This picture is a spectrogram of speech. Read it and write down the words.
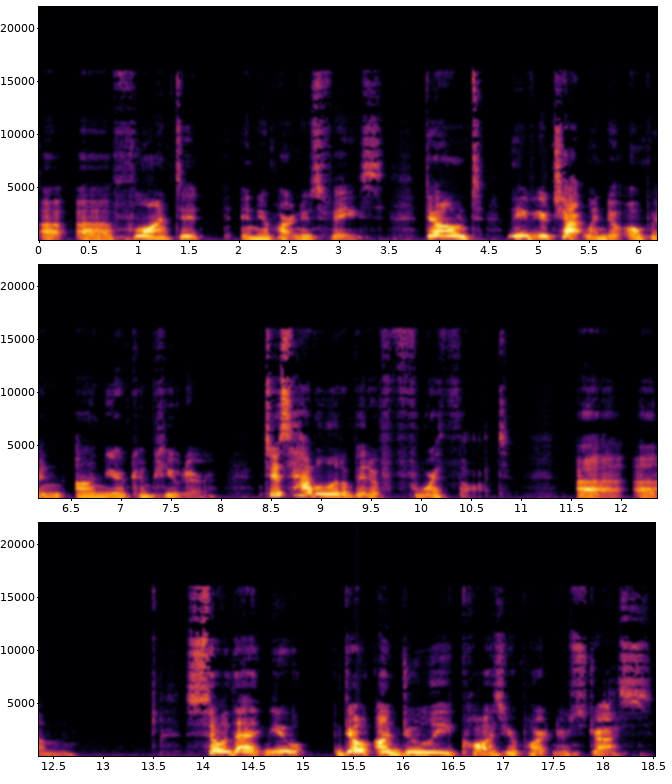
uh, uh, flaunt it in your partner's face. Don't leave your chat window open on your computer. Just have a little bit of forethought. uh, um, so that you don't unduly cause your partner stress.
